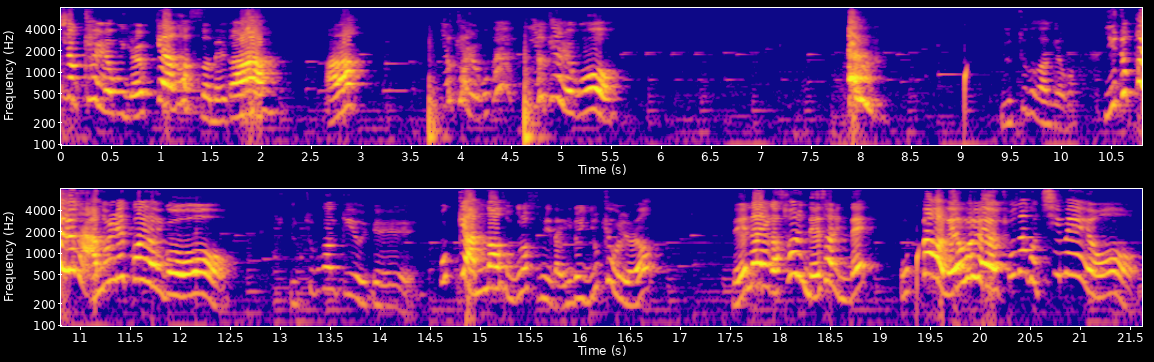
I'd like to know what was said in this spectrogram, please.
이렇게 하려고 10개나 샀어. 내가 알아? 이렇게 하려고 아유. 유튜브 가기라고? 유튜브 팔려서 안 올릴 거예요 이거. 유튜브 가기요 이게. 뽑기 안 나와서 울었습니다. 이러, 이렇게 올려요? 내 나이가 34살인데? 오빠가 왜 올려요? 초상권 침해예요.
